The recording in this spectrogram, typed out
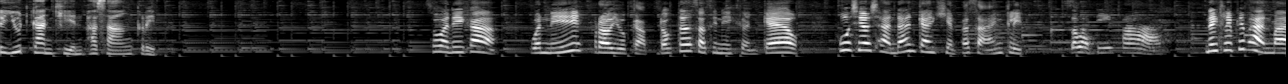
ลยุทธ์การเขียนภาษาอังกฤษ สวัสดีค่ะ วันนี้เราอยู่กับดรศักดินีเขื่อนแก้ว ผู้เชี่ยวชาญด้านการเขียนภาษาอังกฤษ สวัสดีค่ะ ในคลิปที่ผ่านมา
